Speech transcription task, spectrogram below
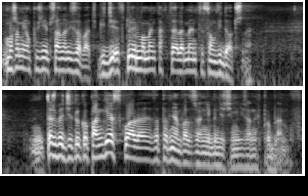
możemy ją później przeanalizować, gdzie, w których momentach te elementy są widoczne. Też będzie tylko po angielsku, ale zapewniam Was, że nie będziecie mieli żadnych problemów.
